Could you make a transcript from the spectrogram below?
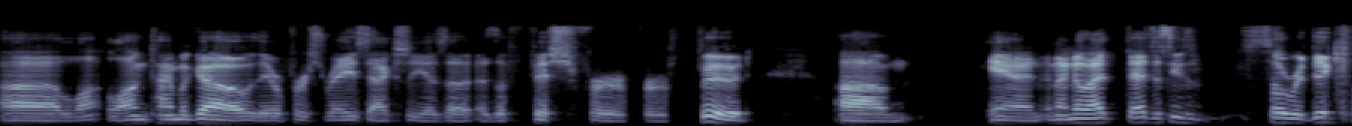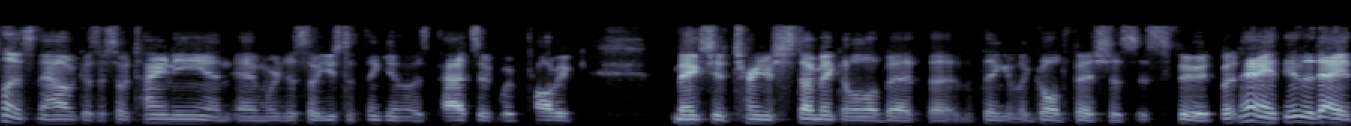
a long, long, time ago they were first raised actually as a as a fish for for food. Um, and and I know that that just seems so ridiculous now because they're so tiny and, and we're just so used to thinking of as pets. It would probably makes you turn your stomach a little bit. The, the thing of the goldfish is, is food, but hey, at the end of the day,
